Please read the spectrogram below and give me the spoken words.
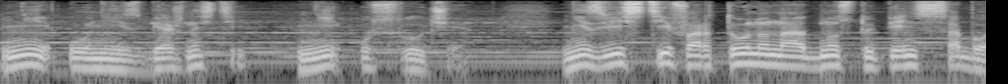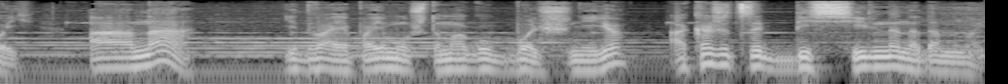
ни у неизбежностей, ни у случая. Не звести фортуну на одну ступень с собой, а она, едва я пойму, что могу больше нее, окажется бессильна надо мной.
